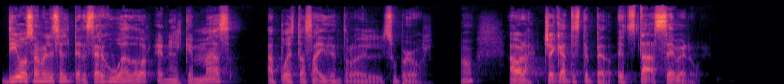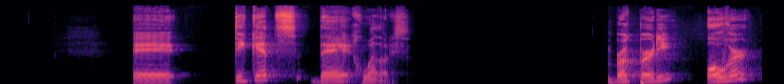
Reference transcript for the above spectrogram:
Divo Samuel es el tercer jugador en el que más apuestas hay dentro del Super Bowl. ¿no? Ahora, chécate este pedo. Esto está severo. Eh, tickets de jugadores. Brock Purdy, over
